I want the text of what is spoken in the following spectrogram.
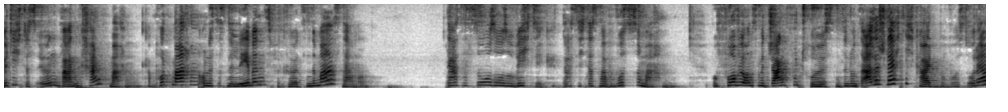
wird dich das irgendwann krank machen, kaputt machen und es ist eine lebensverkürzende Maßnahme. Das ist so, so, so wichtig, dass sich das mal bewusst zu machen. Bevor wir uns mit Junkfood trösten, sind uns alle Schlechtigkeiten bewusst, oder?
